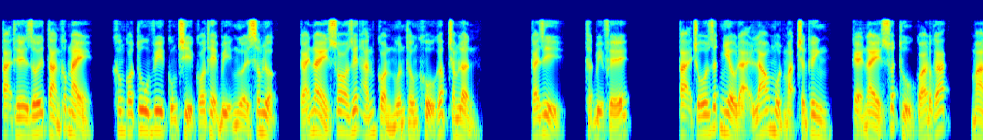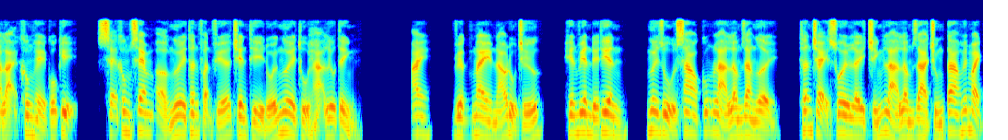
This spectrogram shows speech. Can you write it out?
Tại thế giới tàn khốc này, không có tu vi cũng chỉ có thể bị người xâm lược, cái này so giết hắn còn muốn thống khổ gấp trăm lần. Cái gì? Thật bị phế? Tại chỗ rất nhiều đại lão một mặt chân kinh, kẻ này xuất thủ quá độc ác, mà lại không hề cố kỵ, sẽ không xem ở ngươi thân phận phía trên thì đối ngươi thủ hạ lưu tình. Ai, việc này náo đủ chứ? Hiên viên đế thiên, ngươi dù sao cũng là lâm ra người, thân chạy xuôi lấy chính là lâm gia chúng ta huyết mạch,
